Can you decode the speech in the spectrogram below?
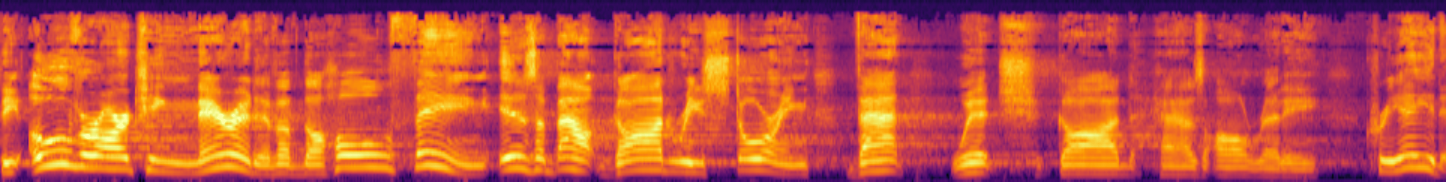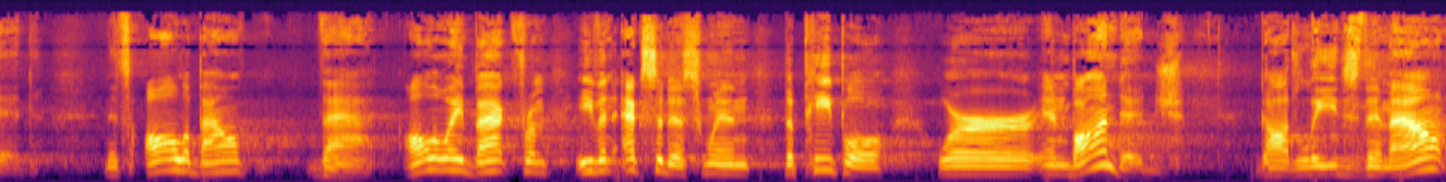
the overarching narrative of the whole thing is about God restoring that which God has already created. And It's all about that. All the way back from even Exodus when the people were in bondage. God leads them out,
